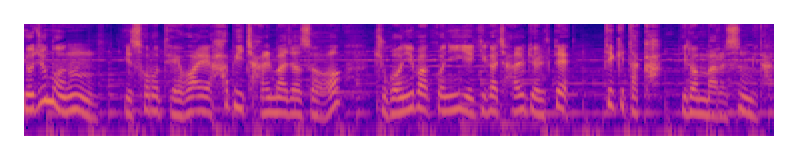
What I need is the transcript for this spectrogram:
요즘은 서로 대화의 합이 잘 맞아서 주거니 받거니 얘기가 잘 될 때 티키타카 이런 말을 씁니다.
